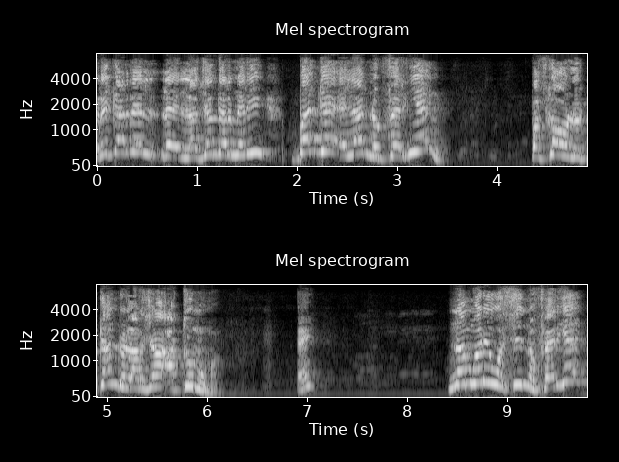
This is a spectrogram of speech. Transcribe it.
Regardez la gendarmerie, Bandé est là, ne fait rien. Parce qu'on le tend de l'argent à tout moment. Hein? Namori aussi ne fait rien.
